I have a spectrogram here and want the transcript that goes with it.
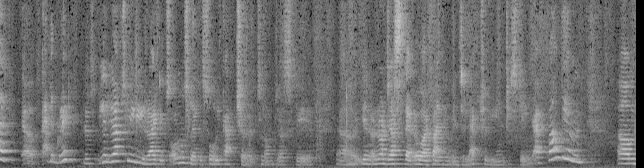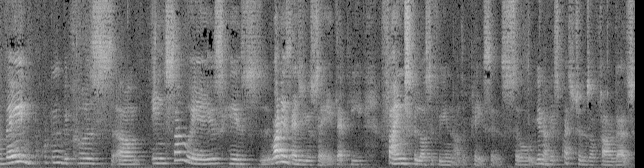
had, uh, had a great, you're absolutely right, it's almost like a soul capture, it's not just a uh, you know, not just that, oh, I find him intellectually interesting. I found him um, very important because, um, in some ways, his one is, as you say, that he finds philosophy in other places. So, you know, his questions of how does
